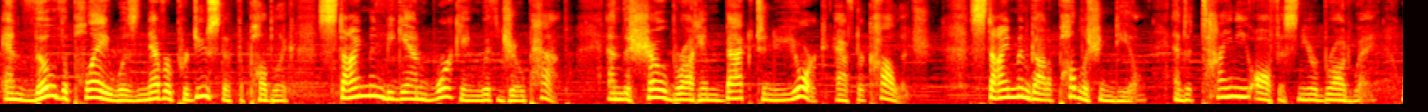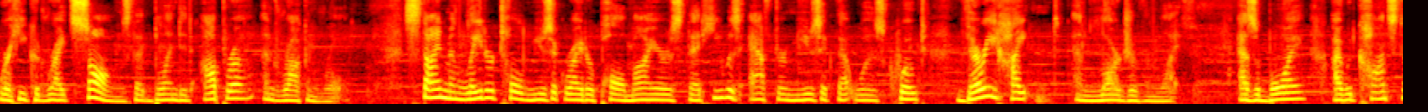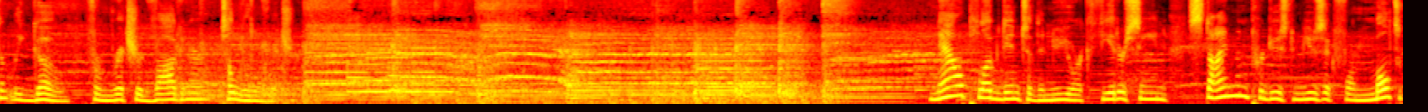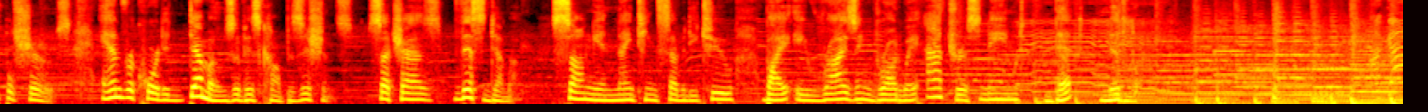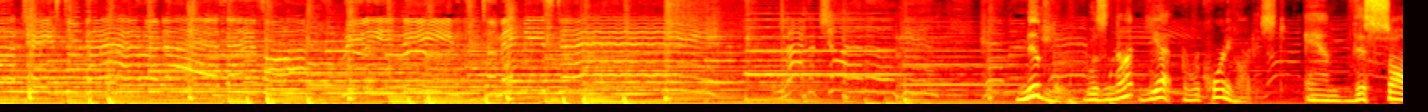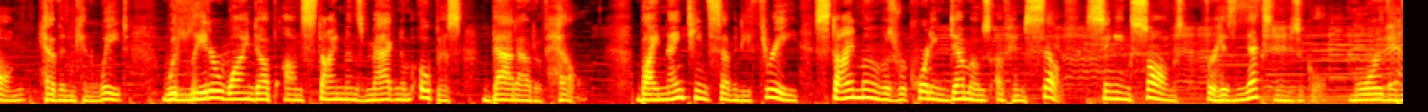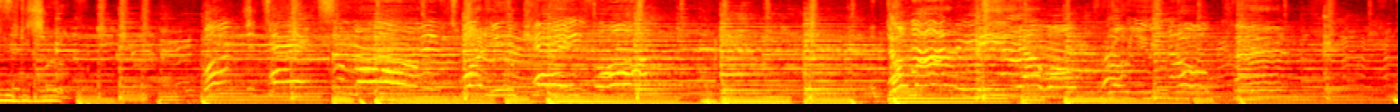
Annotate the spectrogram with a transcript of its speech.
And though the play was never produced at the public, Steinman began working with Joe Papp, and the show brought him back to New York after college. Steinman got a publishing deal and a tiny office near Broadway where he could write songs that blended opera and rock and roll. Steinman later told music writer Paul Myers that he was after music that was, quote, very heightened and larger than life. As a boy, I would constantly go from Richard Wagner to Little Richard. Now plugged into the New York theater scene, Steinman produced music for multiple shows and recorded demos of his compositions, such as this demo, sung in 1972 by a rising Broadway actress named Bette Midler. Midler was not yet a recording artist, and this song, Heaven Can Wait, would later wind up on Steinman's magnum opus, Bat Out of Hell. By 1973, Steinman was recording demos of himself singing songs for his next musical, More Than You Deserve.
